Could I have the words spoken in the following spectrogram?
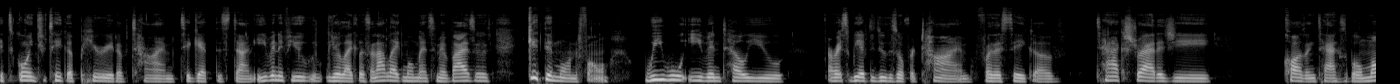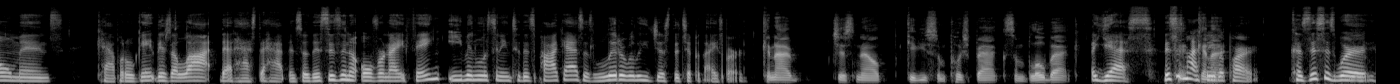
It's mm-hmm. going to take a period of time to get this done. Even if you you're like, listen, I like momentum advisors, get them on the phone. We will even tell you, all right, so we have to do this over time for the sake of tax strategy, causing taxable moments, capital gain. There's a lot that has to happen. So this isn't an overnight thing. Even listening to this podcast is literally just the tip of the iceberg. Can I just now give you some pushback, some blowback? Yes, this is my can I- favorite part because this is where, Yeah.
